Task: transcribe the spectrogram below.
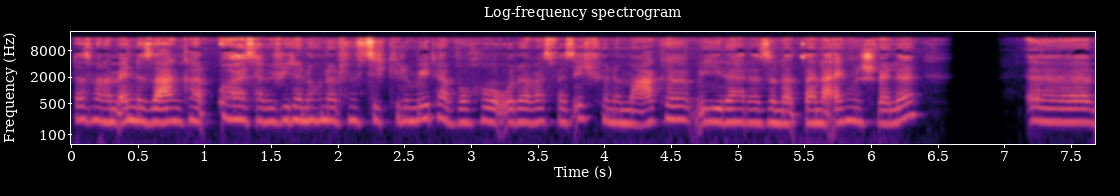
dass man am Ende sagen kann, oh, jetzt habe ich wieder eine 150 Kilometer Woche oder was weiß ich für eine Marke. Jeder hat da so eine, seine eigene Schwelle. Äh,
